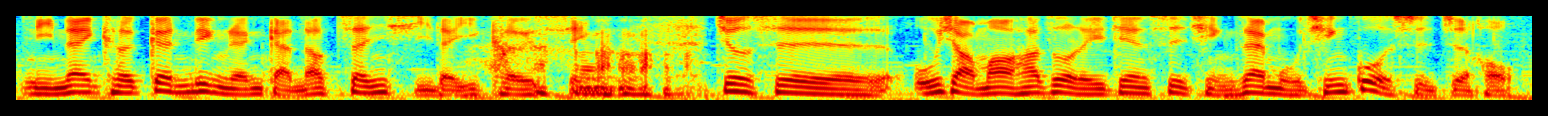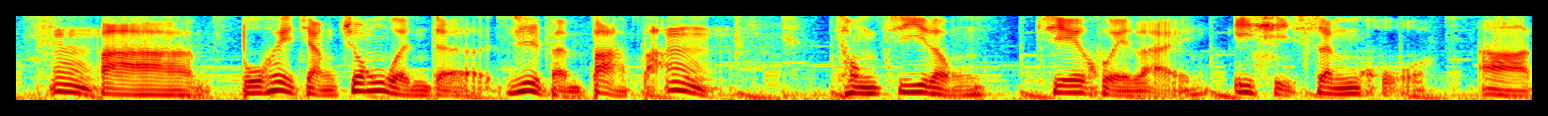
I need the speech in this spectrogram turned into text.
你那颗更令人感到珍惜的一颗心，就是吴小茂他做了一件事情，在母亲过世之后，嗯，把不会讲中文的日本爸爸，嗯，从基隆接回来一起生活。啊，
